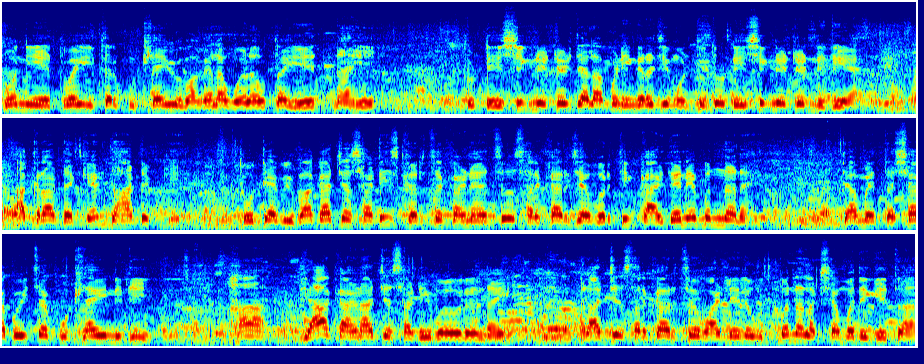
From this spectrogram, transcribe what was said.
तो नियत्वय इतर कुठल्याही विभागाला वळवता येत नाही. तो डेसिग्नेटेड ज्याला आपण इंग्रजी म्हणतो तो डेसिग्नेटेड निधी आहे. अकरा टक्के आणि दहा टक्के. तो त्या विभागाच्यासाठीच खर्च करण्याचं सरकारच्या वरती कायद्याने बंधन आहे. त्यामुळे तशापैकीचा कुठलाही निधी हा या कारणाच्यासाठी वळवलेला नाही. राज्य सरकारचं वाढलेलं उत्पन्न लक्षामध्ये घेता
